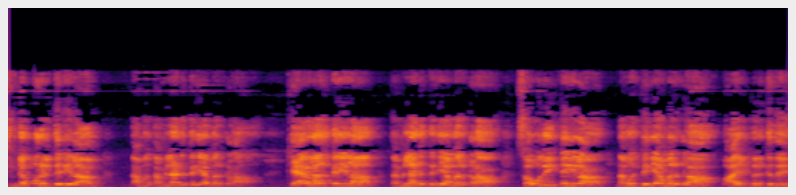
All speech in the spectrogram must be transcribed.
சிங்கப்பூரில் தெரியலாம். நம்ம தமிழ்நாடு தெரியாம இருக்கலாம். கேரளாவுக்கு தெரியலாம் தமிழ்நாடு தெரியாம இருக்கலாம். சவுதிக்கு தெரியலாம் நமக்கு தெரியாம இருக்கலாம். வாய்ப்பு இருக்குது.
